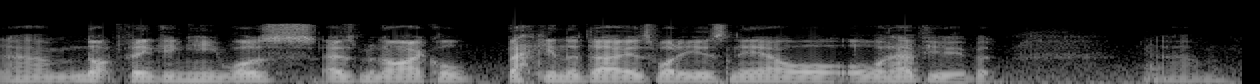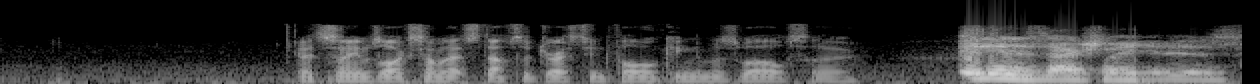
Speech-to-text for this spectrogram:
um, not thinking he was as maniacal back in the day as what he is now, or, or what have you. But um, it seems like some of that stuff's addressed in Fallen Kingdom as well. So It is actually. It is,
